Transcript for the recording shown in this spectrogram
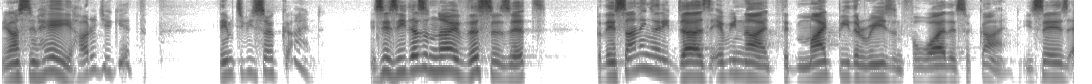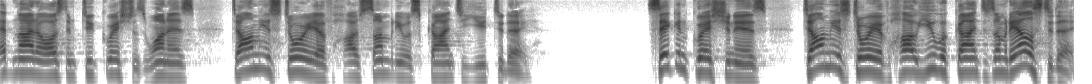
And he asked him, Hey, how did you get them to be so kind? He says he doesn't know if this is it, but there's something that he does every night that might be the reason for why they're so kind. He says, At night, I asked him two questions. One is, Tell me a story of how somebody was kind to you today. Second question is, Tell me a story of how you were kind to somebody else today.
